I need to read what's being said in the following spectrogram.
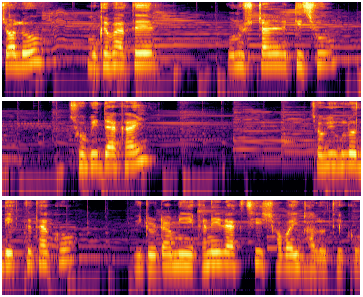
চলো, মুখে ভাতের অনুষ্ঠানের কিছু ছবি দেখাই। ছবিগুলো দেখতে থাকো। ভিডিওটা আমি এখানেই রাখছি। সবাই ভালো থেকো।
